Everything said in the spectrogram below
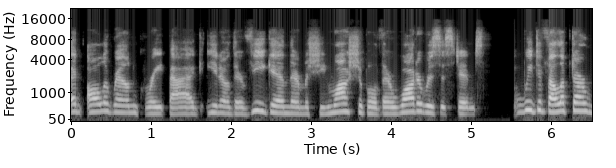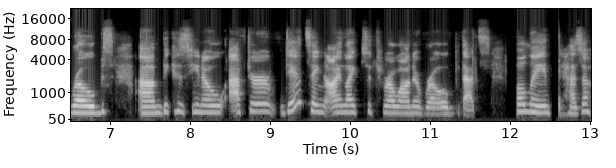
an all around great bag. You know, they're vegan, they're machine washable, they're water resistant, we developed our robes um, because you know after dancing i like to throw on a robe that's full length it has a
